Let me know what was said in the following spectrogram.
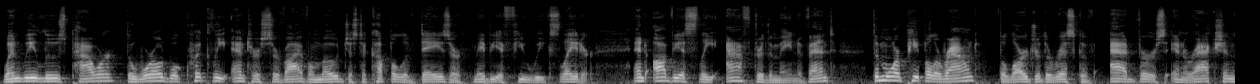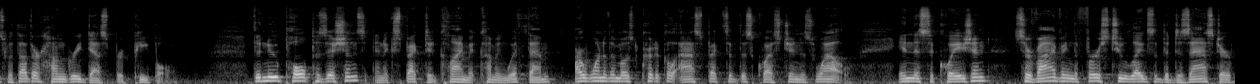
When we lose power, the world will quickly enter survival mode just a couple of days or maybe a few weeks later. And obviously, after the main event, the more people around, the larger the risk of adverse interactions with other hungry, desperate people. The new pole positions and expected climate coming with them are one of the most critical aspects of this question as well. In this equation, surviving the first two legs of the disaster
